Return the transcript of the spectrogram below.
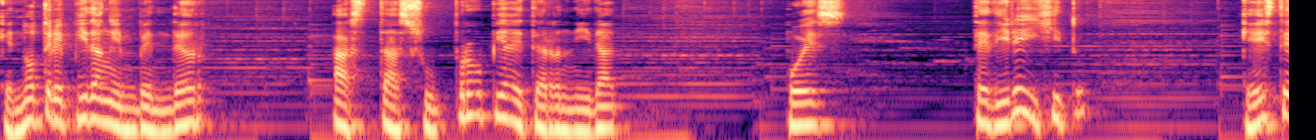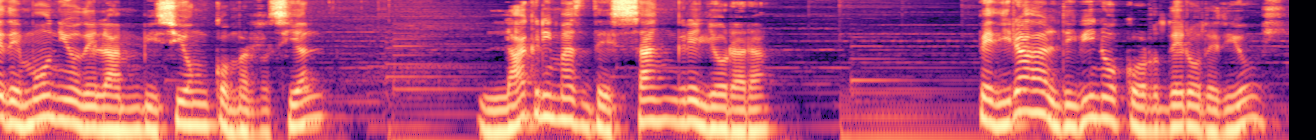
que no trepidan en vender hasta su propia eternidad. Pues te diré, hijito, que este demonio de la ambición comercial lágrimas de sangre llorará pedirá al divino Cordero de Dios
